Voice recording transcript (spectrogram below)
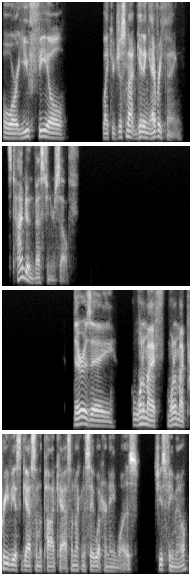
or you feel like you're just not getting everything, it's time to invest in yourself. There is a one of my one of my previous guests on the podcast i'm not going to say what her name was she's female.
